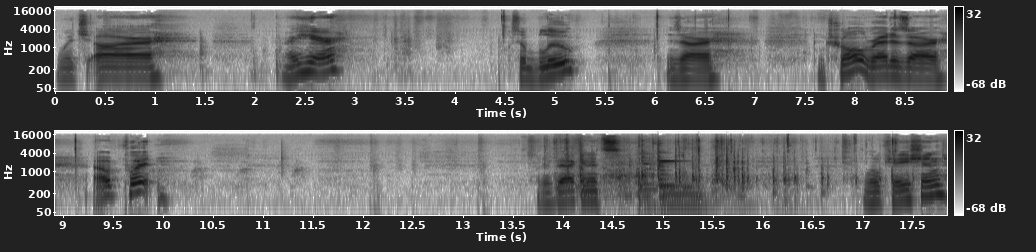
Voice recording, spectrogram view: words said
which are right here. So blue is our control, red is our output. Put it back in its location.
